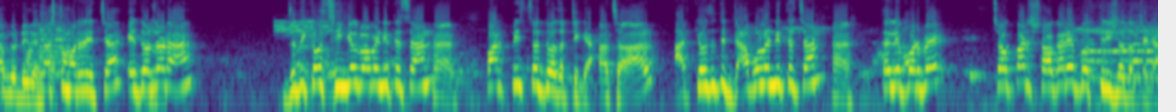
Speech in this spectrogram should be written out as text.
সুন্দর ডিজাইন কাস্টমারের ইচ্ছা। এই দরজাটা যদি কেউ সিঙ্গেল ভাবে নিতে চান হ্যাঁ। পার পিস চোদ্দ হাজার টাকা। আচ্ছা আর? আর কেউ যদি ডাবলে নিতে চান হ্যাঁ। তাহলে পড়বে চৌকার সহকারে বত্রিশ হাজার টাকা।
